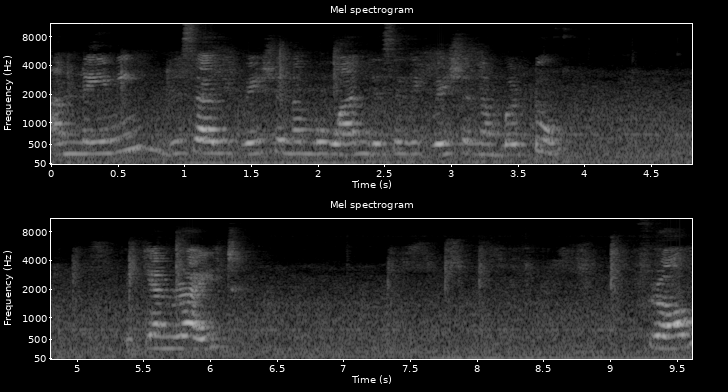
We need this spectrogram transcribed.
I'm naming this as equation number 1 this is equation number 2 we can write from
